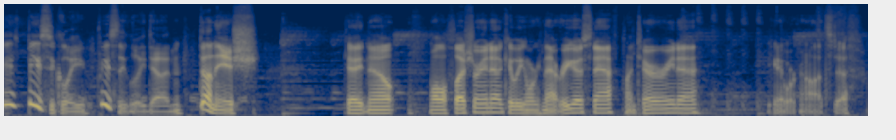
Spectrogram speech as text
It's basically, basically done. Done-ish. Okay, now, Wall of Flesh Arena. Okay, we can work on that Rigo Staff. Plantera Arena. We gotta work on all that stuff.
